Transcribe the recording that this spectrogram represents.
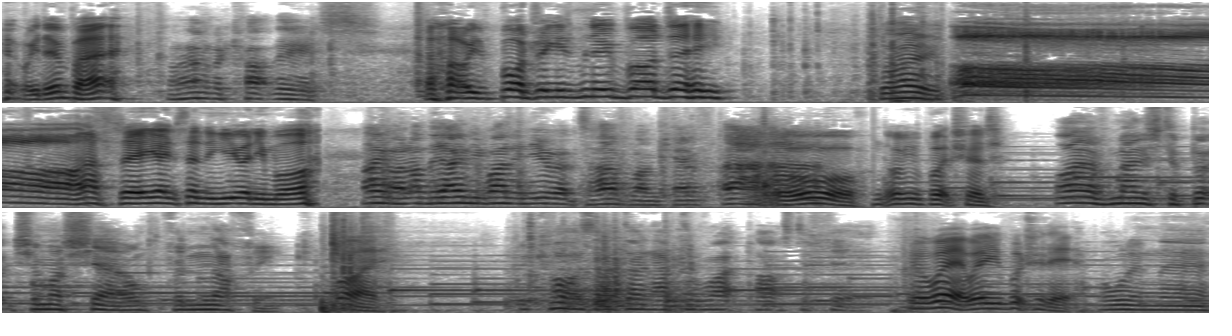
what are you doing, Pat? I'm having to cut this. Oh, he's bodging his new body. Don't. Oh, that's it. He ain't sending you anymore. Hang on, I'm the only one in Europe to have one, Kev. Oh, what have you butchered? I have managed to butcher my shell for nothing. Why? Because I don't have the right parts to fit it. You're where? Where you butchered it? All in there.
